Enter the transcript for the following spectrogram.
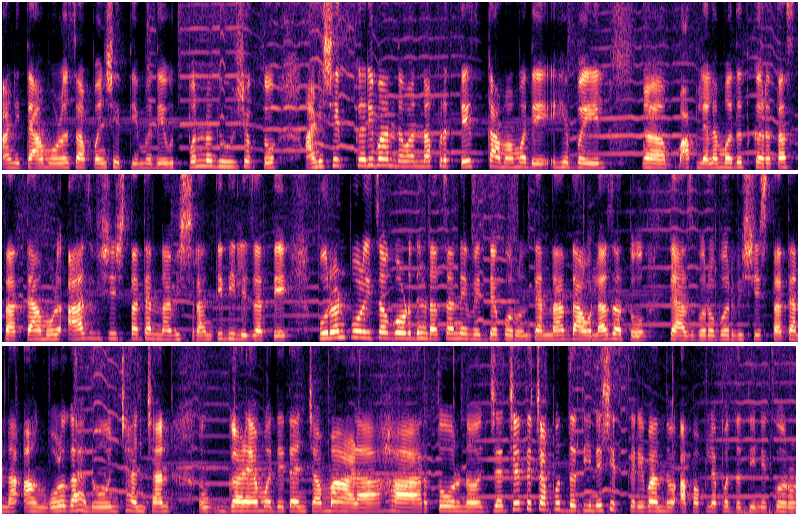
आणि त्यामुळंच आपण शेतीमध्ये उत्पन्न घेऊ शकतो. आणि शेतकरी बांधवांना प्रत्येक कामामध्ये हे बैल आपल्याला मदत करत असतात. त्यामुळे आज विशेषतः त्यांना विश्रांती दिली जाते. पुरणपोळीचा गोडधडाचा नैवेद्य करून त्यांना दावला जातो. त्याचबरोबर विशेषतः त्यांना आंघोळ घालून छान छान गळ्यामध्ये त्यांच्या माळा हार तोरणं ज्याच्या त्याच्या पद्धतीने शेतकरी बांधव आपापल्या पद्धतीने करून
